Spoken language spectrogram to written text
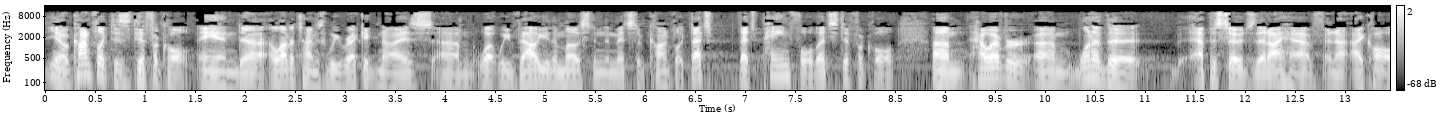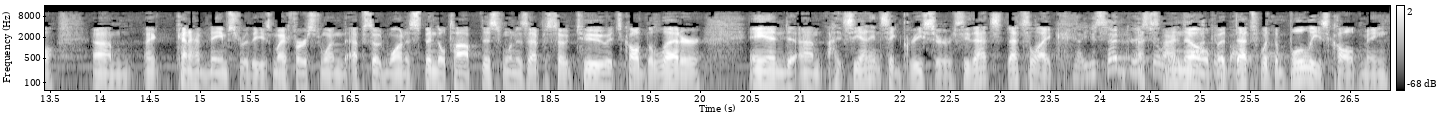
you know, conflict is difficult, and uh, a lot of times we recognize um, what we value the most in the midst of conflict. That's that's painful. That's difficult. Um, however, um, one of the episodes that I have, and I, I call, um, I kind of have names for these. My first one, episode one, is Spindletop. This one is episode two. It's called The Letter. And um, I, see, I didn't say greaser. See, that's that's like. No, you said greaser. I know, but that's what though. the bullies called me.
